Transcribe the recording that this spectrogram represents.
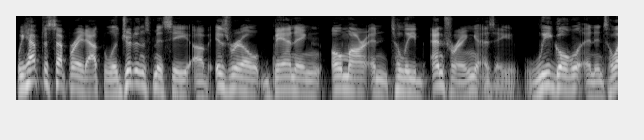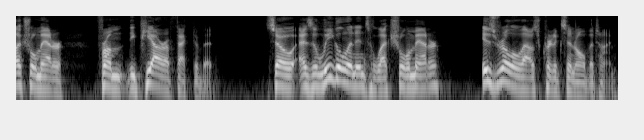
We have to separate out the legitimacy of Israel banning Omar and Tlaib entering as a legal and intellectual matter from the PR effect of it. So, as a legal and intellectual matter, Israel allows critics in all the time.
